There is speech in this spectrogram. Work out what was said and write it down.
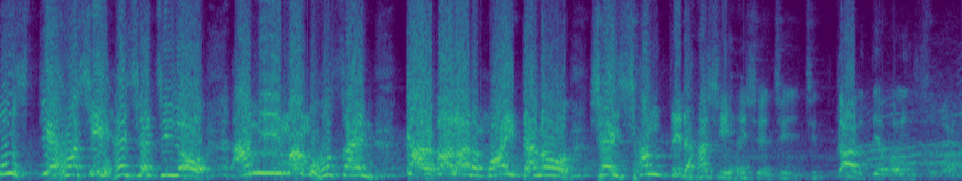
মুস্কি হাসি হেসেছিল, আমি ইমাম হুসাইন কারবালার ময়দানও সেই শান্তির হাসি হেসেছি। চিৎকার দিয়ে বলেন সুবহান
